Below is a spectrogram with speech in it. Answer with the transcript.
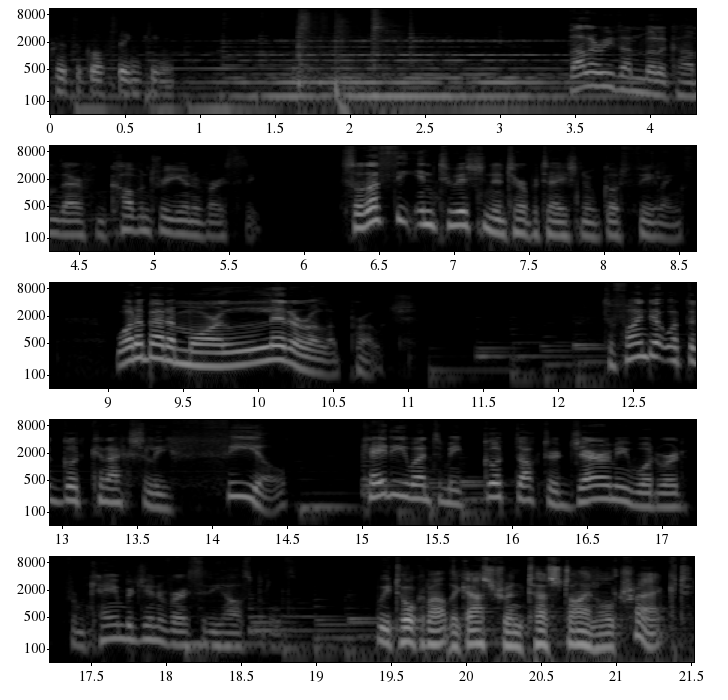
critical thinking. Valerie Van Mulukom there from Coventry University. So that's the intuition interpretation of gut feelings. What about a more literal approach? To find out what the gut can actually feel, Katie went to meet gut doctor Jeremy Woodward from Cambridge University Hospitals. We talk about the gastrointestinal tract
